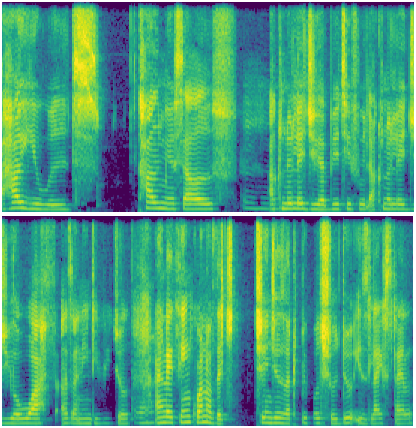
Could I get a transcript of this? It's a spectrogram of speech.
how you would calm yourself mm-hmm. acknowledge you are beautiful acknowledge your worth as an individual. And i think one of the ch- changes that people should do is lifestyle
